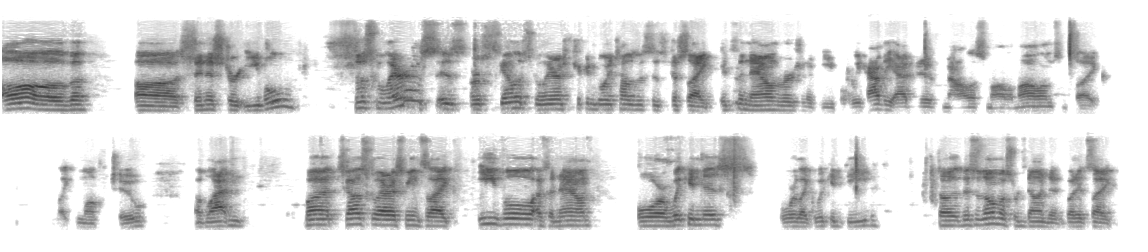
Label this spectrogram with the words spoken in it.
of uh, sinister evil? So sceleris is, or scalus sceleris, Chicken Boy tells us is just like it's the noun version of evil. We have the adjective malus malum malum since like like month two of Latin, but scalus sceleris means like evil as a noun, or wickedness, or like wicked deed. So this is almost redundant, but it's like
